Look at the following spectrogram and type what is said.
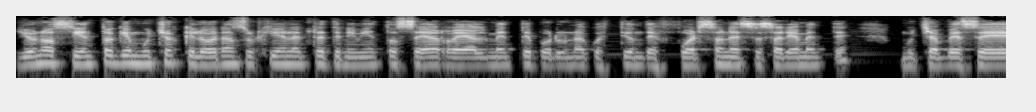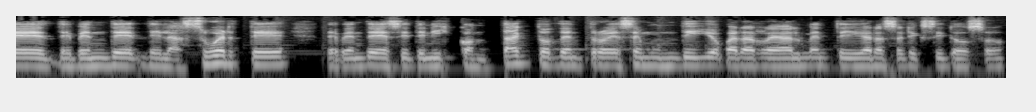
yo no siento que muchos que logran surgir en el entretenimiento sea realmente por una cuestión de esfuerzo necesariamente. Muchas veces depende de la suerte, depende de si tenéis contactos dentro de ese mundillo para realmente llegar a ser exitoso.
